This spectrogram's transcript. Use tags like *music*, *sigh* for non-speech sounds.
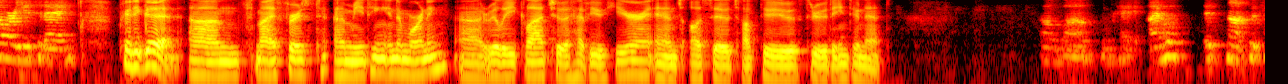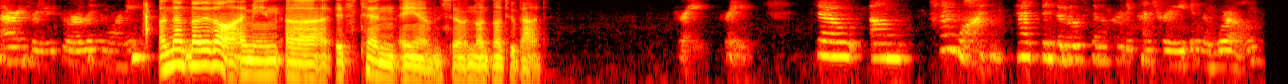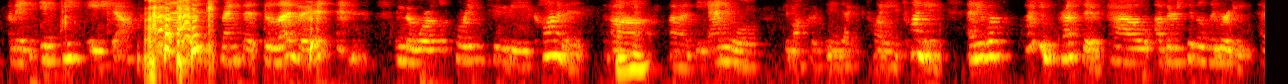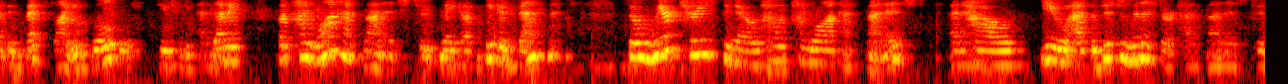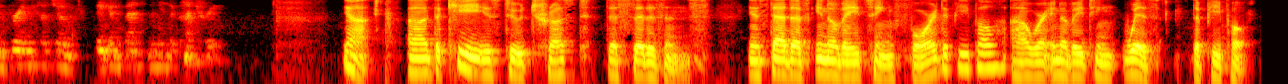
How are you today? Pretty good. Um, it's my first uh, meeting in the morning. Uh, really glad to have you here and also talk to you through the internet. Oh, wow. Okay. I hope it's not too tiring for you too early in the morning. Uh, not, not at all. I mean, uh, it's 10 a.m., so not, not too bad. Great, great. So, um, Taiwan has been the most democratic country in the world. I mean, in East Asia. *laughs* And it's ranked at 11 *laughs* in the world according to The Economist, uh, Mhm. uh, the annual Democracy Index 2020. And it was quite impressive how other civil liberties have been backsliding globally due to the pandemic, but Taiwan has managed to make a big advancement. So we're curious to know how Taiwan has managed and how you, as the digital minister, has managed to bring such a big advancement in the country. Yeah, uh, the key is to trust the citizens. Instead of innovating for the people, uh, we're innovating with the people.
